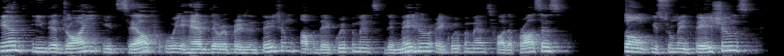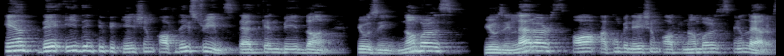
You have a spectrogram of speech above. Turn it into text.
And in the drawing itself, we have the representation of the equipments, the major equipments for the process, some instrumentations, and the identification of the streams that can be done using numbers, using letters, or a combination of numbers and letters.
